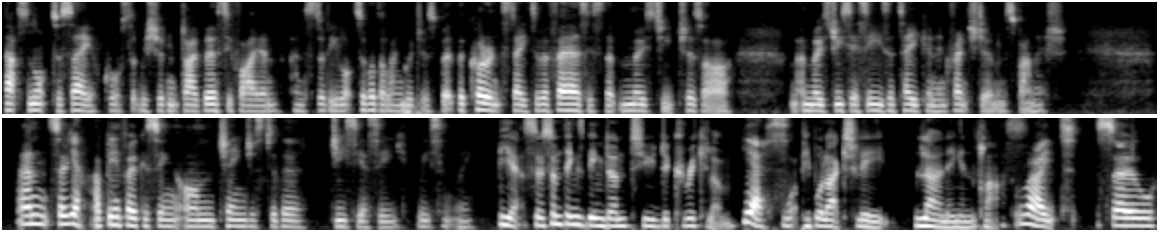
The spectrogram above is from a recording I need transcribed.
That's not to say, of course, that we shouldn't diversify and, and study lots of other languages, but the current state of affairs is that most teachers are, and most GCSEs are taken in French, German, Spanish. Um, so, yeah, I've been focusing on changes to the GCSE recently. Yeah, so something's being done to the curriculum, Yes. what people are actually learning in the class. Right. So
